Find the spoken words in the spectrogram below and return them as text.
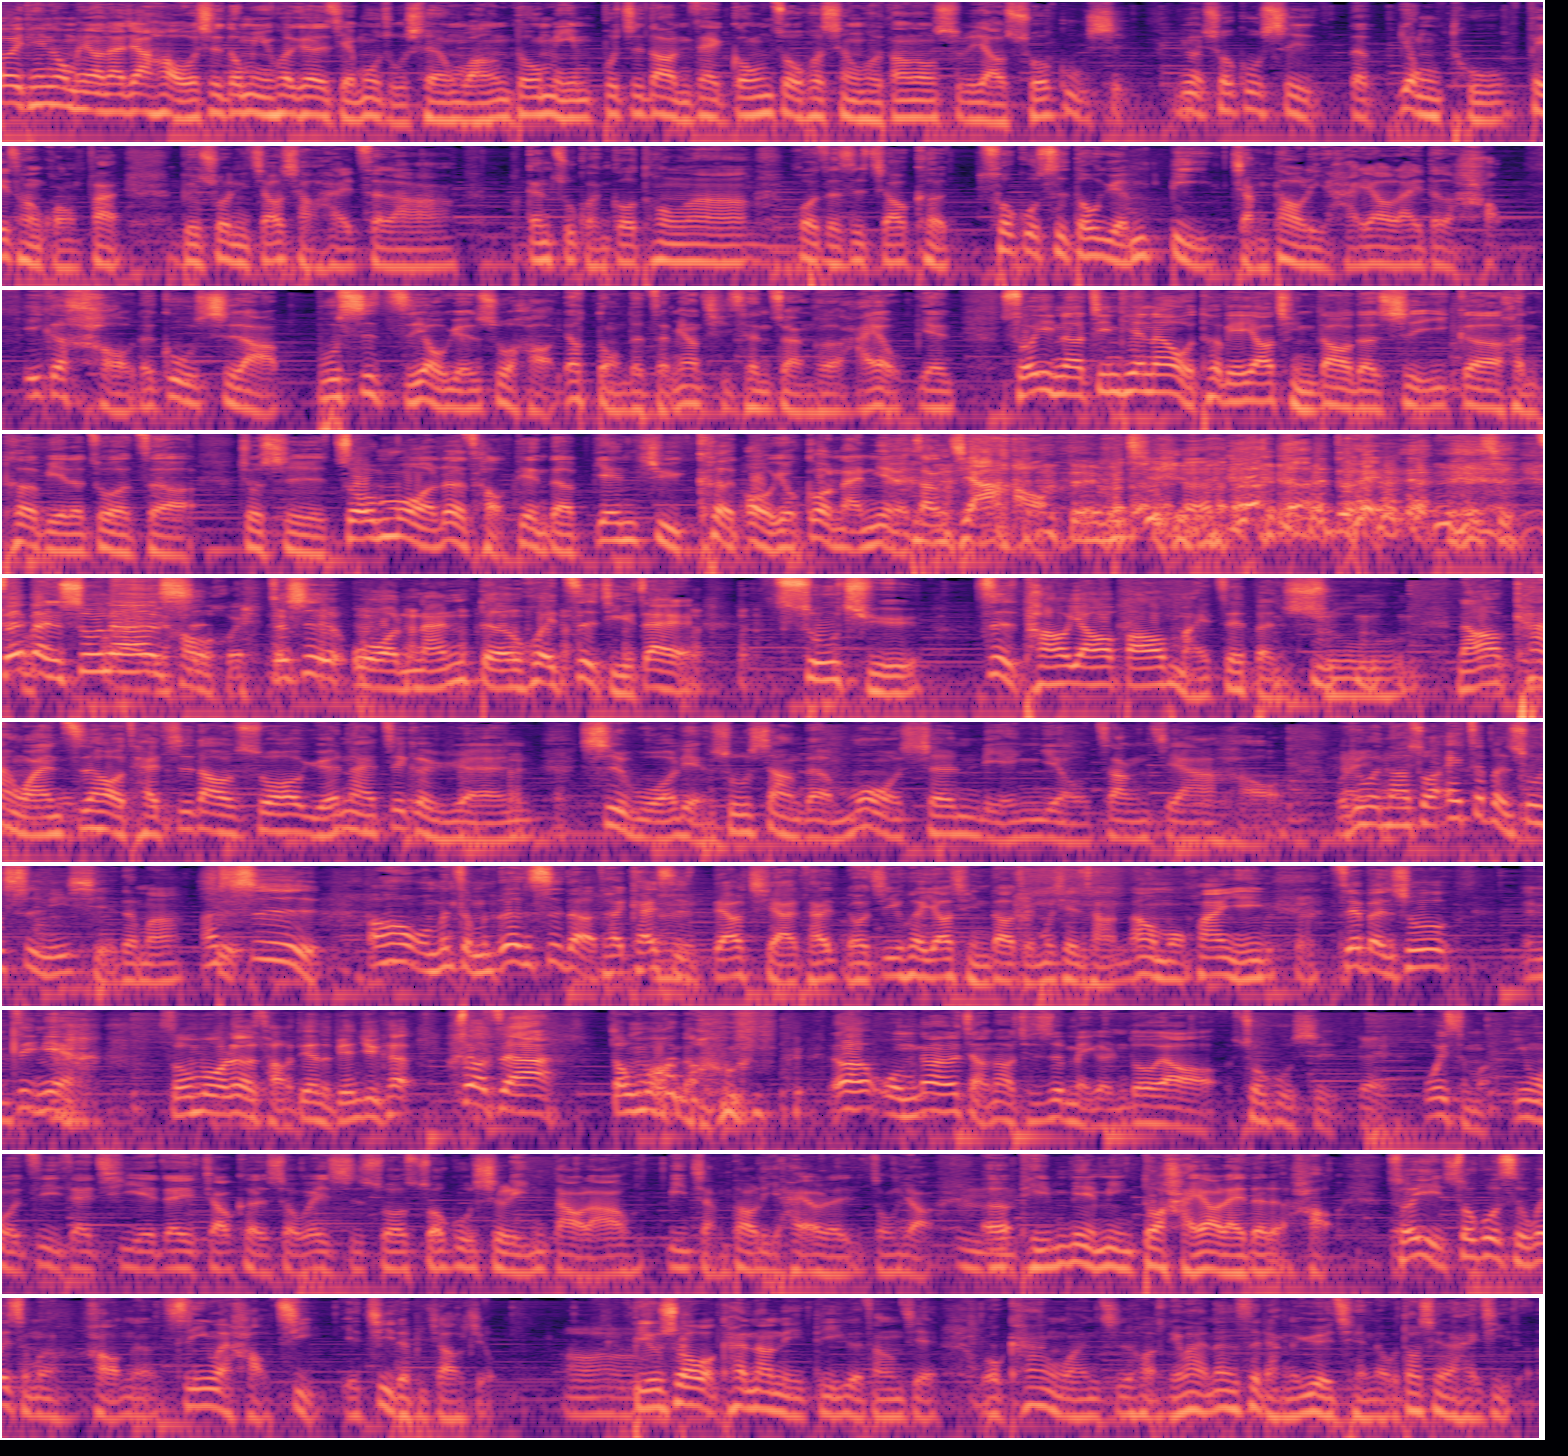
各位听众朋友，大家好，我是东明会客的节目主持人王东明。不知道你在工作或生活当中是不是要说故事？因为说故事的用途非常广泛，比如说你教小孩子啦，跟主管沟通啊，或者是教课，说故事都远比讲道理还要来得好。一个好的故事啊，不是只有元素好，要懂得怎么样起承转合，还有编。所以呢，今天呢，我特别邀请到的是一个很特别的作者，就是周末热炒店的编剧课哦，有够难念的张家豪。对不起，对，对不起。这本书呢，后悔，就是我难得会自己在书局。自掏腰包买这本书，然后看完之后才知道说，原来这个人是我脸书上的陌生脸友张家豪。我就问他说：“哎，这本书是你写的吗？”啊，是。哦，我们怎么认识的？才开始聊起来，才有机会邀请到节目现场。那我们欢迎这本书。你自己念 周末热炒店的编剧课，作者啊，东莫农。呃，我们刚刚有讲到，其实每个人都要说故事。对，为什么？因为我自己在企业在教课的时候，我也是说说故事领导啦，比讲道理还要来得重要，耳提面命都还要来得好。所以说故事为什么好呢？是因为好记，也记得比较久。哦。比如说我看到你第一个章节，我看完之后，另外那个是两个月前的，我到现在还记得。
